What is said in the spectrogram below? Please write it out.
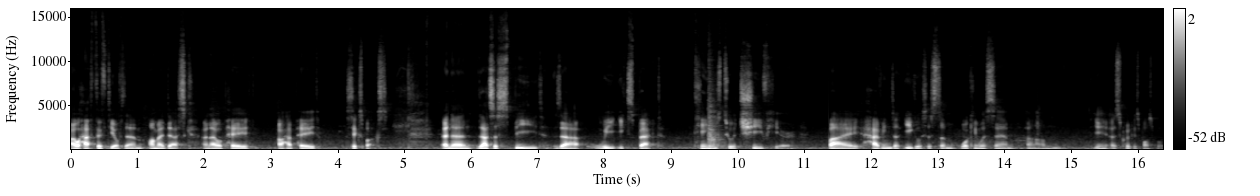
I will have 50 of them on my desk, and I will pay. I'll have paid six bucks, and then that's the speed that we expect teams to achieve here by having the ecosystem working with them um, in, as quick as possible.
